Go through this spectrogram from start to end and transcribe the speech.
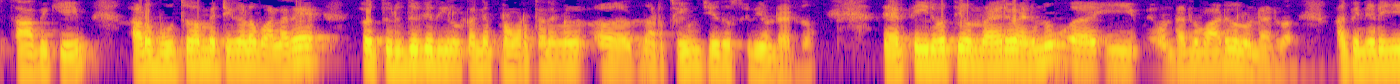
സ്ഥാപിക്കുകയും അവിടെ ബൂത്ത് കമ്മിറ്റികൾ വളരെ ത്വരിതഗതിയിൽ തന്നെ പ്രവർത്തനങ്ങൾ നടത്തുകയും ചെയ്ത സ്ഥിതി ഉണ്ടായിരുന്നു നേരത്തെ ഇരുപത്തി ഒന്നായിരം ആയിരുന്നു ഈ ഉണ്ടായിരുന്ന വാർഡുകൾ ഉണ്ടായിരുന്നത് അത് പിന്നീട് ഈ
